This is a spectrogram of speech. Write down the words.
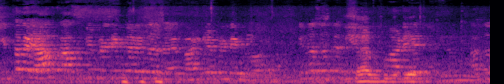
ಈ ತರ ಯಾವ ಖಾಸಗಿ ಬಿಲ್ಡಿಂಗ್ ಬಾಡಿಗೆ ಬಿಲ್ಡಿಂಗ್ ಇನ್ನೊಂದ್ಸತಿ ಮಾಡಿ. ಅದು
